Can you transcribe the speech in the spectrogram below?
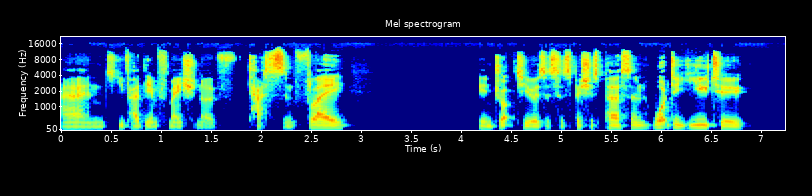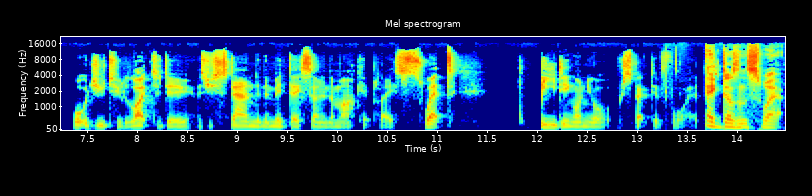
and you've had the information of Tatterson Flay being dropped to you as a suspicious person. What do you two? What would you two like to do as you stand in the midday sun in the marketplace, sweat beading on your respective foreheads? Egg doesn't sweat.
